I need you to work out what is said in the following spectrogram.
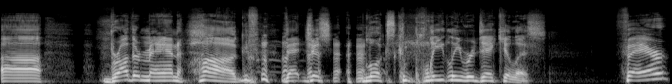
uh, brother man hug that just looks completely ridiculous. Fair?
